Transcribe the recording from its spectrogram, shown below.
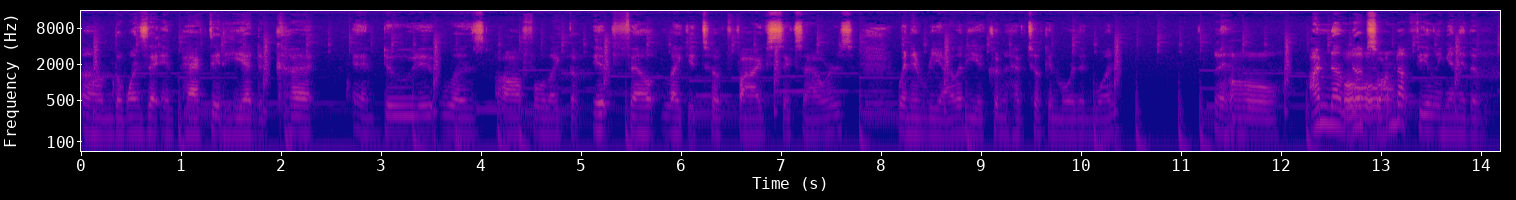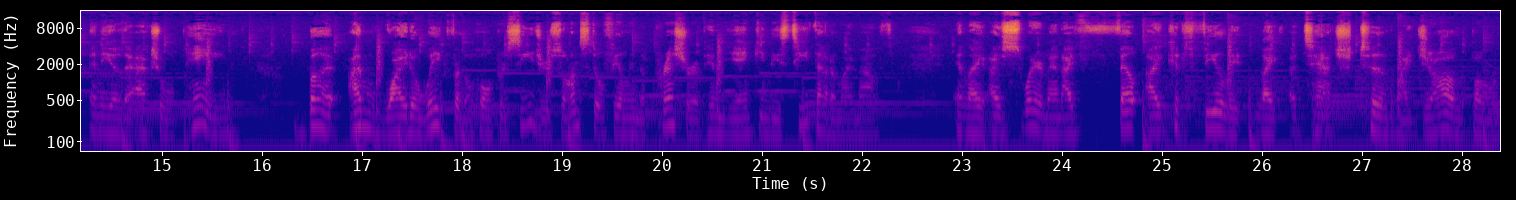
Um, the ones that impacted, he had to cut. And dude, it was awful. Like the, it felt like it took five, six hours, when in reality it couldn't have taken more than one. And Oh, I'm numbed up, so Oh. I'm not feeling any of the any of the actual pain. But I'm wide awake for the whole procedure, so I'm still feeling the pressure of him yanking these teeth out of my mouth. And like I swear, man, I felt I could feel it like attached to my jawbone.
